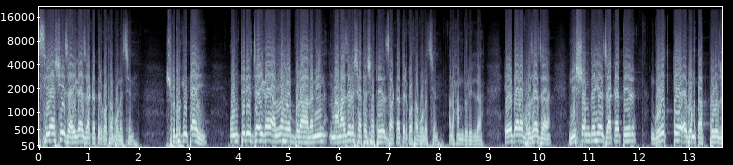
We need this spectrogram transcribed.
ছিয়াশি জায়গায় জাকাতের কথা বলেছেন। শুধু কি তাই? উনত্রিশ জায়গায় আল্লাহ রব্বুল্লা আলমিন নামাজের সাথে সাথে জাকাতের কথা বলেছেন। আলহামদুলিল্লাহ। এর দ্বারা বোঝা যায়, নিঃসন্দেহে জাকাতের গুরুত্ব এবং তাৎপর্য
